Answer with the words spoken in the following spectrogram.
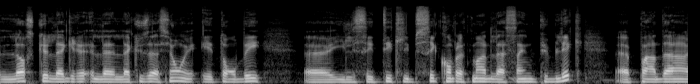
Lorsque l'accusation est, est tombée, il s'est éclipsé complètement de la scène publique pendant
